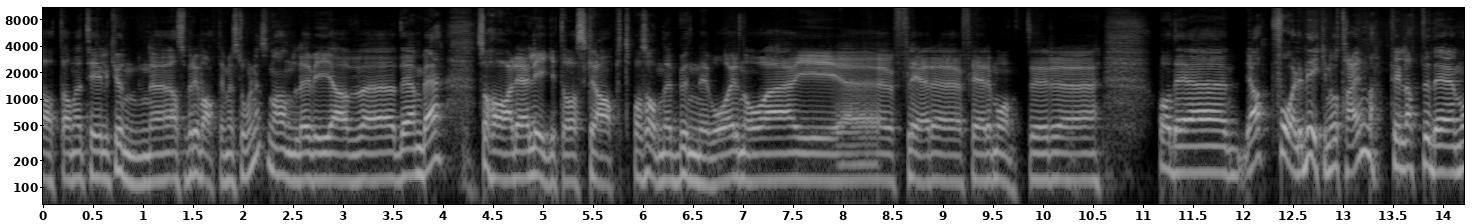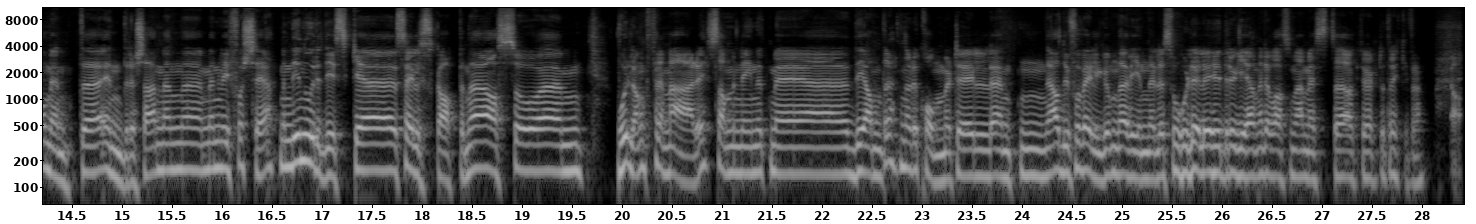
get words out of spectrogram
dataene til kundene, altså privatinvestorene, som handler via eh, DNB, så har det ligget og skrapt på sånne bunnivåer nå eh, i flere, flere, måneder. Eh, og det ja, Foreløpig ikke noe tegn da, til at det momentet endrer seg, men, eh, men, vi får se. Men de nordiske selskapene, altså hvor langt fremme er de sammenlignet med de andre? Når det kommer til enten ja, Du får velge om det er vind eller sol eller hydrogen, eller hva som er mest aktuelt å trekke frem. Ja,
